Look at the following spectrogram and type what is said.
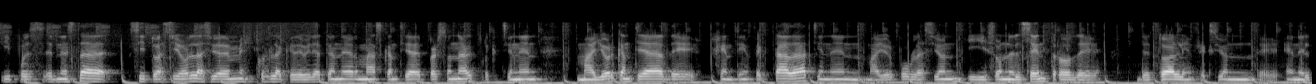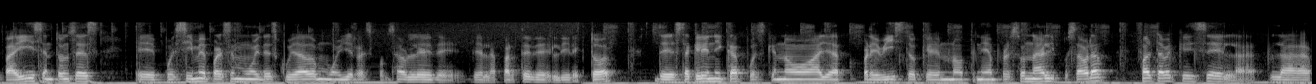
y pues en esta situación la Ciudad de México es la que debería tener más cantidad de personal porque tienen mayor cantidad de gente infectada, tienen mayor población y son el centro de, de toda la infección de, en el país. Entonces, eh, pues sí me parece muy descuidado, muy irresponsable de, de, la parte del director de esta clínica, pues que no haya previsto que no tenía personal y pues ahora falta ver qué dice la, la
